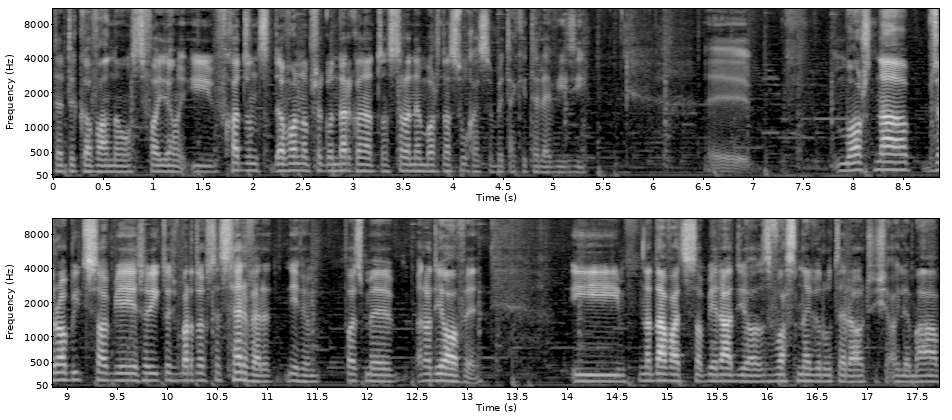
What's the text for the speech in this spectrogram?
dedykowaną swoją i wchodząc dowolną przeglądarką na tą stronę można słuchać sobie takiej telewizji. Można zrobić sobie, jeżeli ktoś bardzo chce, serwer, nie wiem, powiedzmy radiowy i nadawać sobie radio z własnego routera, oczywiście, o ile ma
